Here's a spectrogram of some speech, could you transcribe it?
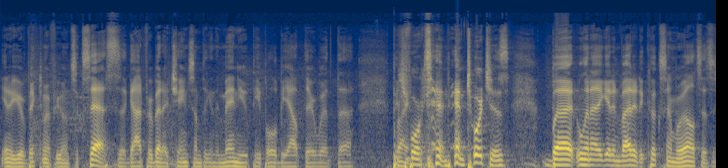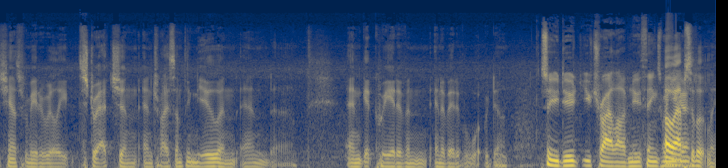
You know, you're a victim of your own success. God forbid I change something in the menu, people will be out there with uh, pitchforks and, and torches. But when I get invited to cook somewhere else, it's a chance for me to really stretch and, and try something new and and uh, and get creative and innovative with what we're doing. So you do you try a lot of new things? When Oh, you go? absolutely,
